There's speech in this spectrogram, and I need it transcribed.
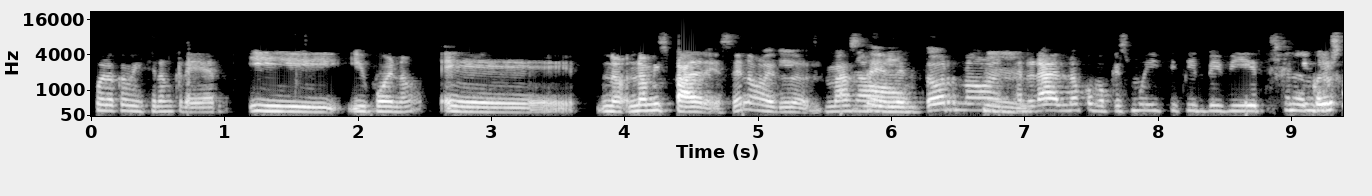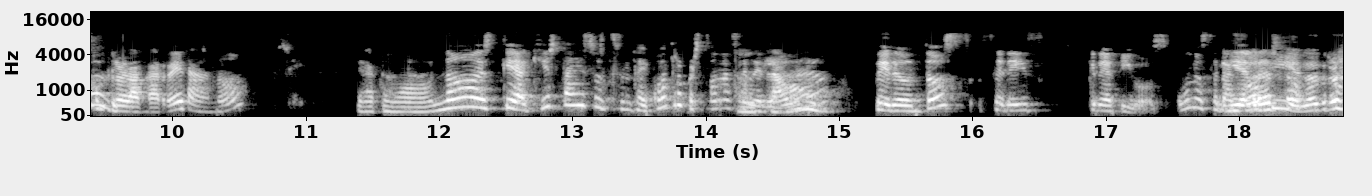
Fue lo que me hicieron creer. Y, y bueno, eh, no, no mis padres, ¿eh? No, el- más No. el entorno en Hmm. general, ¿no? Como que es muy difícil vivir, Es que incluso dentro de la carrera, ¿no? Sí. Era como, no, es que aquí estáis 84 personas en el aula, pero dos seréis creativos. Uno será Y el resto, y el otro...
